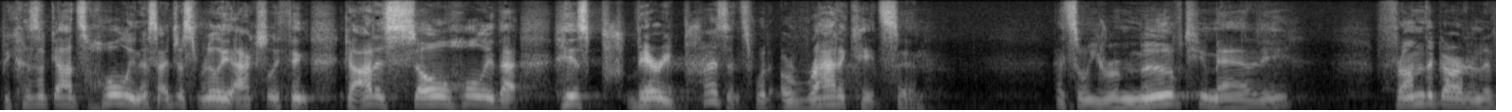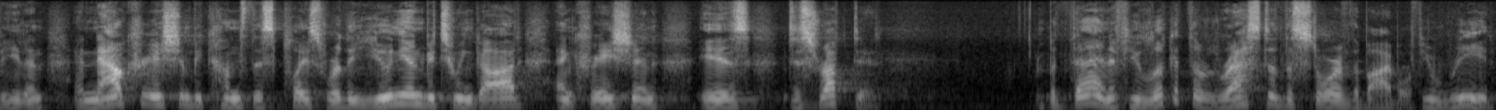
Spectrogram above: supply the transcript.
because of God's holiness. I just really actually think God is so holy that his very presence would eradicate sin. And so he removed humanity from the Garden of Eden, and now creation becomes this place where the union between God and creation is disrupted. But then, if you look at the rest of the story of the Bible, if you read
